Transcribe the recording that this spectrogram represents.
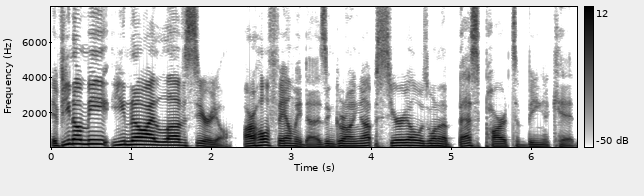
If you know me, you know I love cereal. Our whole family does. And growing up, cereal was one of the best parts of being a kid.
